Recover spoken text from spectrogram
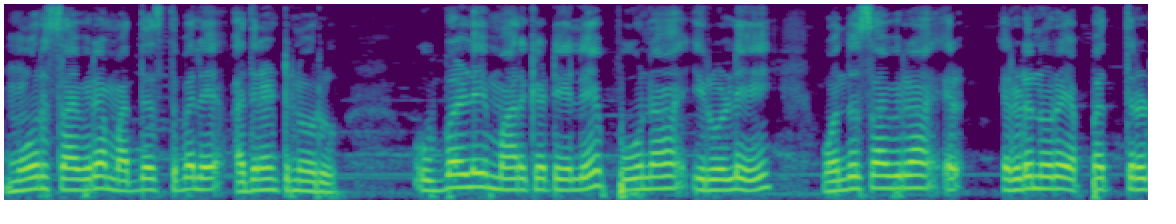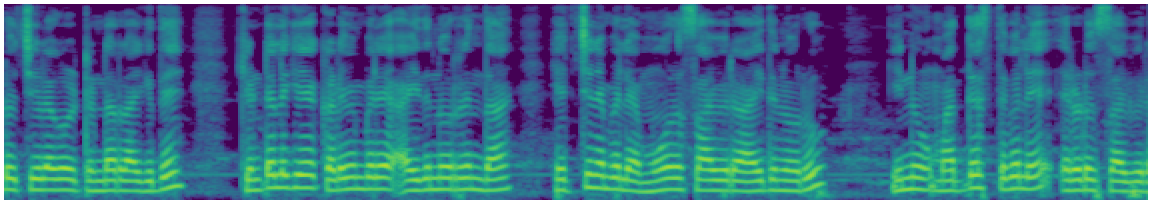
ಮೂರು ಸಾವಿರ ಮಧ್ಯಸ್ಥ ಬೆಲೆ ಹದಿನೆಂಟು ನೂರು ಹುಬ್ಬಳ್ಳಿ ಮಾರುಕಟ್ಟೆಯಲ್ಲಿ ಪೂನಾ ಈರುಳ್ಳಿ ಒಂದು ಸಾವಿರ ಎರಡು ನೂರ ಎಪ್ಪತ್ತೆರಡು ಚೀಲಗಳು ಟೆಂಡರ್ ಆಗಿದೆ. ಕ್ವಿಂಟಲಿಗೆ ಕಡಿಮೆ ಬೆಲೆ ಐದುನೂರರಿಂದ ಹೆಚ್ಚಿನ ಬೆಲೆ ಮೂರು ಸಾವಿರ ಐದುನೂರು. ಇನ್ನು ಮಧ್ಯಸ್ಥ ಬೆಲೆ ಎರಡು ಸಾವಿರ.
